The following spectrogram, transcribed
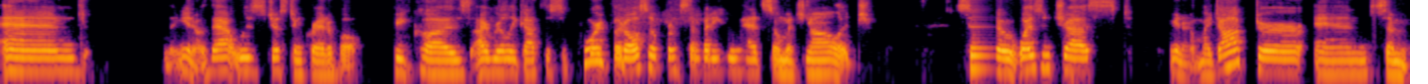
And, you know, that was just incredible because I really got the support, but also from somebody who had so much knowledge. So it wasn't just, you know, my doctor and some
